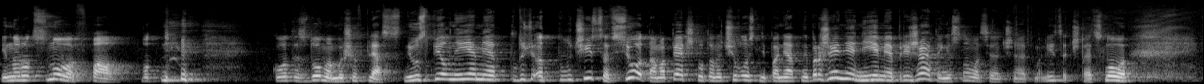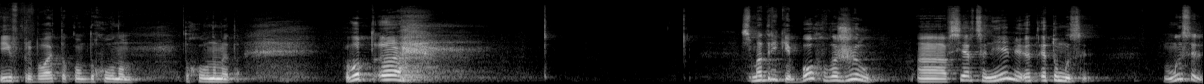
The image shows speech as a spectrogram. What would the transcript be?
и народ снова впал. Вот кого-то из дома мыши в пляс. Не успел Неемия отлучиться, все, там опять что-то началось, непонятное брожение, Неемия приезжает, они снова все начинают молиться, читать Слово и пребывать в таком духовном, духовном это. Вот э, смотрите, Бог вложил э, в сердце Неемии эту, эту мысль. Мысль,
